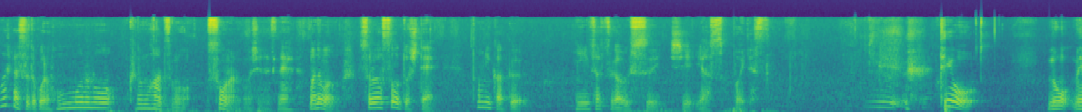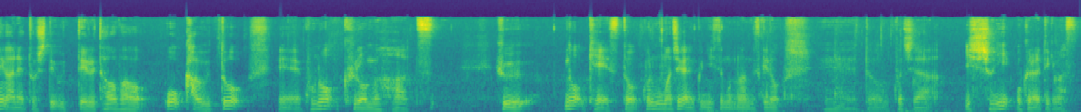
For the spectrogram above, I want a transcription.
もしかするとこれ本物のクロムハーツもそうなのかもしれないですね。まあでもそれはそうとしてとにかく印刷が薄いし安っぽいです。手をのメガネとして売っているタワバを買うと、えー、このクロムハーツ風のケースとこれも間違いなく偽物なんですけど、えーと、こちら一緒に送られてきます。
